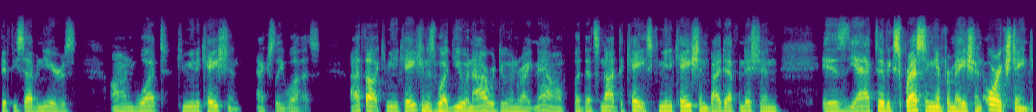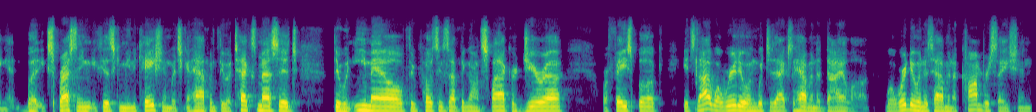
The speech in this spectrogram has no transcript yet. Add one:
57 years on what communication actually was. I thought communication is what you and I were doing right now, but that's not the case. Communication, by definition, is the act of expressing information or exchanging it. But expressing is communication, which can happen through a text message, through an email, through posting something on Slack or Jira or Facebook. It's not what we're doing, which is actually having a dialogue. What we're doing is having a conversation.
